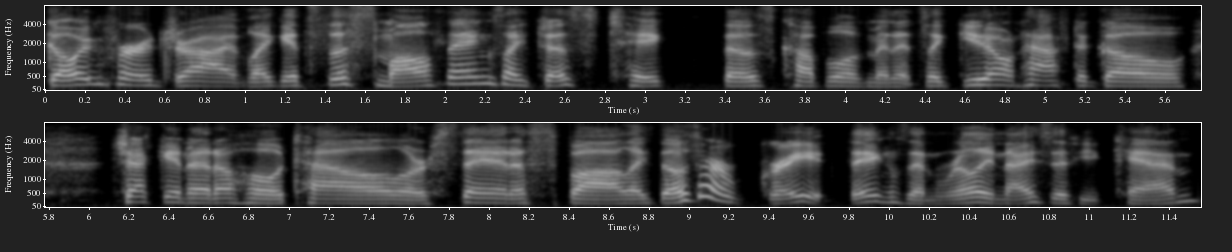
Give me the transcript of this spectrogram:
going for a drive like it's the small things like just take those couple of minutes. Like you don't have to go check in at a hotel or stay at a spa. Like those are great things and really nice if you can.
